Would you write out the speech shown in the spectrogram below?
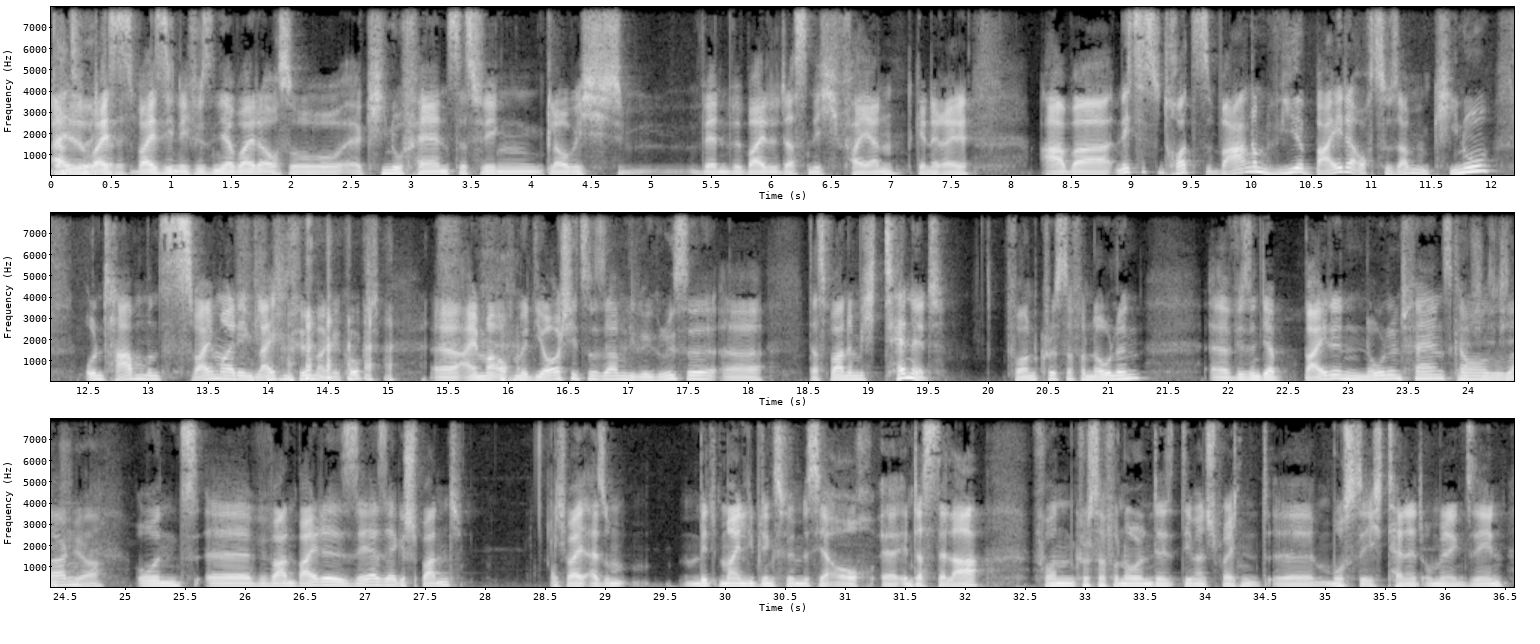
Ganz Also weiß, weiß ich nicht, wir sind ja beide auch so äh, Kinofans, deswegen glaube ich, werden wir beide das nicht feiern, generell. Aber nichtsdestotrotz waren wir beide auch zusammen im Kino und haben uns zweimal den gleichen Film angeguckt. Äh, einmal auch mit Yoshi zusammen, liebe Grüße. Äh, das war nämlich Tenet von Christopher Nolan. Äh, wir sind ja beide Nolan-Fans, kann man so Definitiv, sagen. ja. Und äh, wir waren beide sehr, sehr gespannt. Ich weiß, also mit mein Lieblingsfilm ist ja auch äh, Interstellar von Christopher Nolan. De dementsprechend äh, musste ich Tenet unbedingt sehen.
